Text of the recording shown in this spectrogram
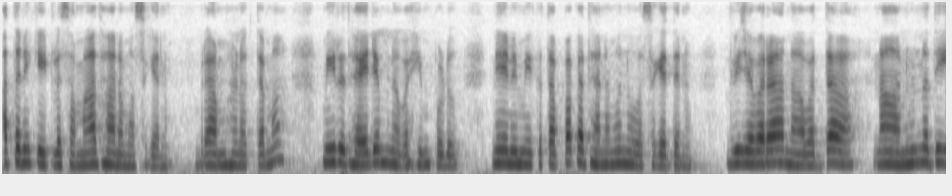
అతనికి ఇట్లా సమాధానమొసగెను. బ్రాహ్మణోత్తమ మీరు ధైర్యమును వహింపుడు. నేను మీకు తప్పక ధనమును ఒసగెదను ద్విజవర నా వద్ద నా అనున్నది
